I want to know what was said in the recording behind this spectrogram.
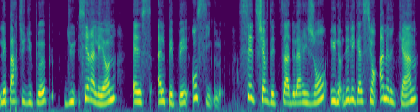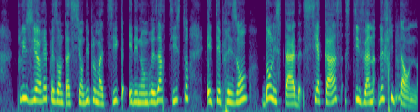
les partis du peuple du Sierra Leone, SLPP en sigle. Sept chefs d'État de la région, une délégation américaine, plusieurs représentations diplomatiques et de nombreux artistes étaient présents dans les stades Siakas Steven de Freetown.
